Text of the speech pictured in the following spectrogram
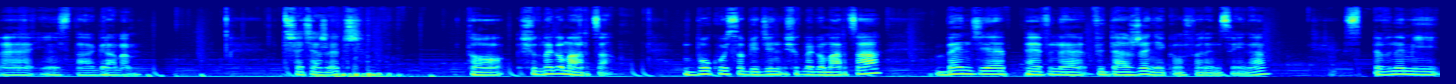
e, Instagramem. Trzecia rzecz to 7 marca. Bukuj sobie dzień 7 marca. Będzie pewne wydarzenie konferencyjne z pewnymi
